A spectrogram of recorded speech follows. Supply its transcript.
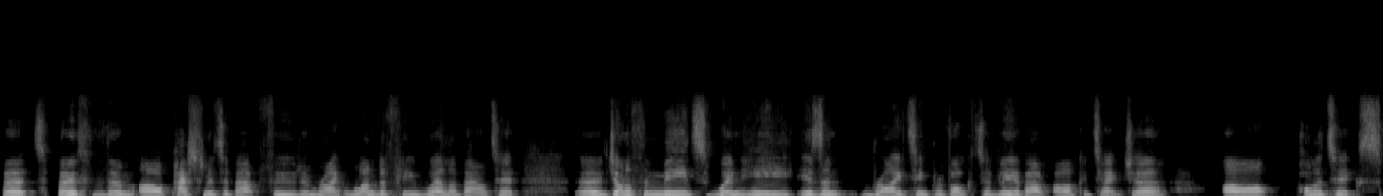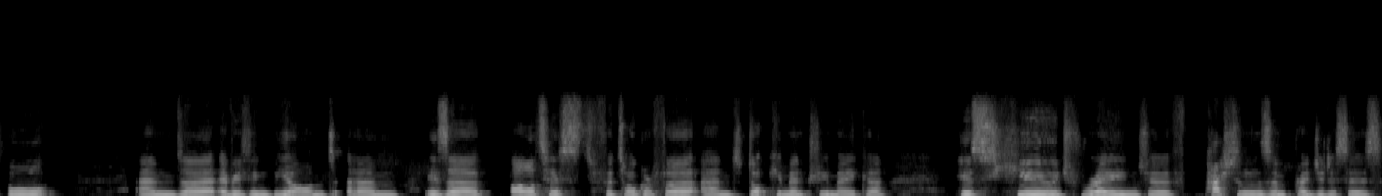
but both of them are passionate about food and write wonderfully well about it. Uh, Jonathan Meades, when he isn't writing provocatively about architecture, art, politics, sport, and uh, everything beyond, um, is a artist, photographer and documentary maker his huge range of passions and prejudices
